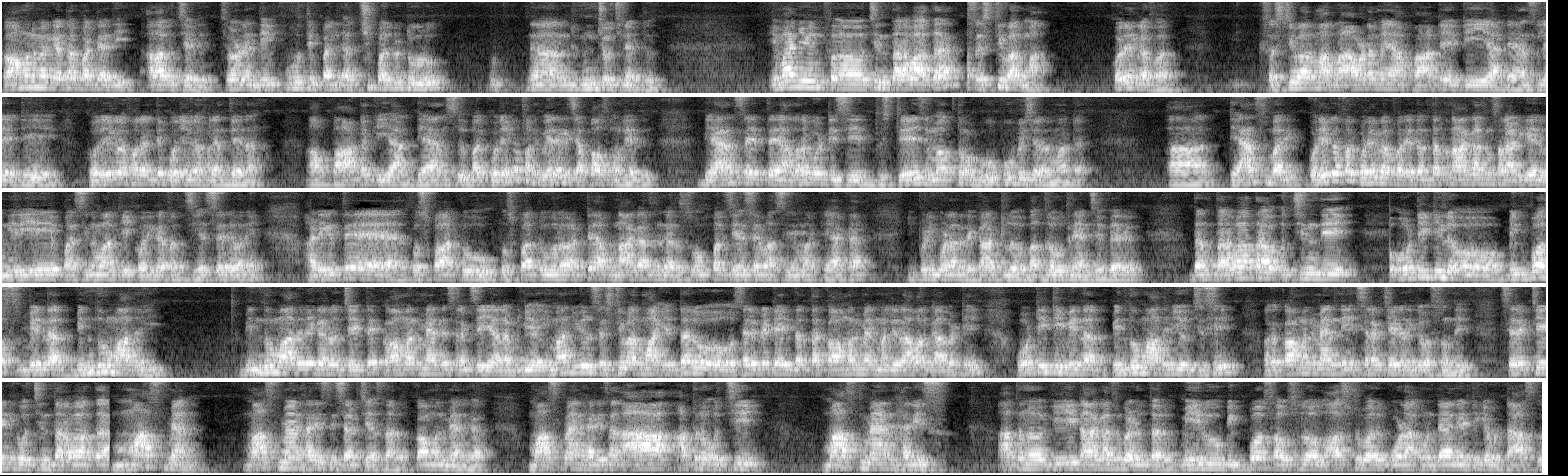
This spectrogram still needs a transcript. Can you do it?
Common man getup అంటే అది అలా వచ్చాడు చూడండి పూర్తి పల్లె అచ్చు పల్లెటూరు నుంచి వచ్చినట్టు. ఇమాన్యున్ వచ్చిన తర్వాత సృష్టి వర్మ కొరియోగ్రాఫర్. సృష్టి వర్మ రావడమే ఆ పాట ఏంటి ఆ డ్యాన్స్లు ఏంటి? కొరియోగ్రాఫర్ అంటే కొరియోగ్రాఫర్ ఎంతైనా. ఆ పాటకి ఆ డ్యాన్స్ మరి కొరియోగ్రాఫర్కి వేరేగా చెప్పవసరం లేదు. డ్యాన్స్ అయితే అదరగొట్టేసి స్టేజ్ మొత్తం ఊపు ఊపేశారు అనమాట ఆ డ్యాన్స్ మరి కొరియోగ్రాఫర్ కొరియోగ్రాఫర్. దాని తర్వాత నాగార్జున సార్ అడిగారు మీరు ఏ సినిమాలకి కొరియోగ్రాఫర్ చేశారు అని. అడిగితే పుష్ప టూ పుష్ప టూలో అంటే అప్పుడు నాగార్జున గారు సూపర్ చేసేవి ఆ సినిమా కేక. ఇప్పుడు కూడా రికార్డులు బద్దలవుతున్నాయి అని చెప్పారు. దాని తర్వాత వచ్చింది ఓటీటీలో Big Boss winner Bindu Madhavi. Bindu Madhavi గారు వచ్చి అయితే కామన్ మ్యాన్ని సెలెక్ట్ చేయాలి. ఇమాన్యుల్ సృష్టి వర్మ ఇద్దరు సెలబ్రిటీ అయిన తర్వాత కామన్ మ్యాన్ మళ్ళీ రావాలి కాబట్టి ఓటీటీ విన్నర్ బిందు మాధవి వచ్చేసి ఒక కామన్ మ్యాన్ని సెలెక్ట్ చేయడానికి వస్తుంది. సెలెక్ట్ చేయడానికి వచ్చిన తర్వాత మాస్క్ మ్యాన్ మాస్క్ మ్యాన్ హరీస్ని సెలెక్ట్ చేస్తారు కామన్ మ్యాన్గా. మాస్క్ మ్యాన్ హరీస్ ఆ అతను వచ్చి మాస్క్ మ్యాన్ హరీస్ అతనికి నాగార్జున అడుగుతారు మీరు బిగ్ బాస్ హౌస్లో లాస్ట్ వరకు కూడా ఉండాలి అంటే ఇక ఒక టాస్క్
